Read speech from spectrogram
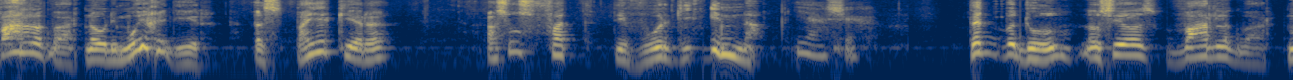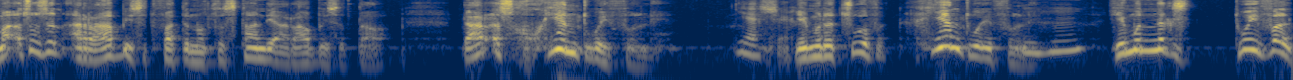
waarlik waar nou die mooiheid hier is baie kere as ons vat die woordjie inna Ja, Sheikh. Dit bedoel nou sê ons waarlik waar maar as ons in Arabies dit vat en ons verstaan die Arabiese taal daar is geen twyfel nie Ja, Sheikh. jy moet dit so geen twyfel nie mm -hmm. jy moet niks twyfel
